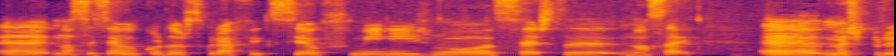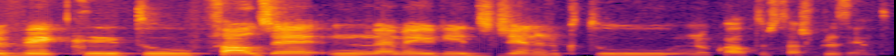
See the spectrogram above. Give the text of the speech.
ah, não sei se é o acordo ortográfico, se é o feminismo ou se esta, não sei, ah, mas prevê que tu fales é na maioria de género que tu, no qual tu estás presente.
